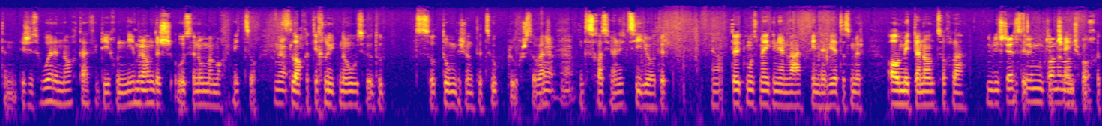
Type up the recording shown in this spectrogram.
dann ist es ein Nachteil für dich und niemand Ja. anders außenrum macht mit so. Ja. Es lachen dich Leute noch aus, weil du so dumm bist und den Zug brauchst. So, weißt? Ja, ja. Und das kann es ja nicht sein, oder? Ja, dort muss man irgendwie einen Weg finden, wie dass wir alle miteinander so ein Und wie stellst du im Change machen.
